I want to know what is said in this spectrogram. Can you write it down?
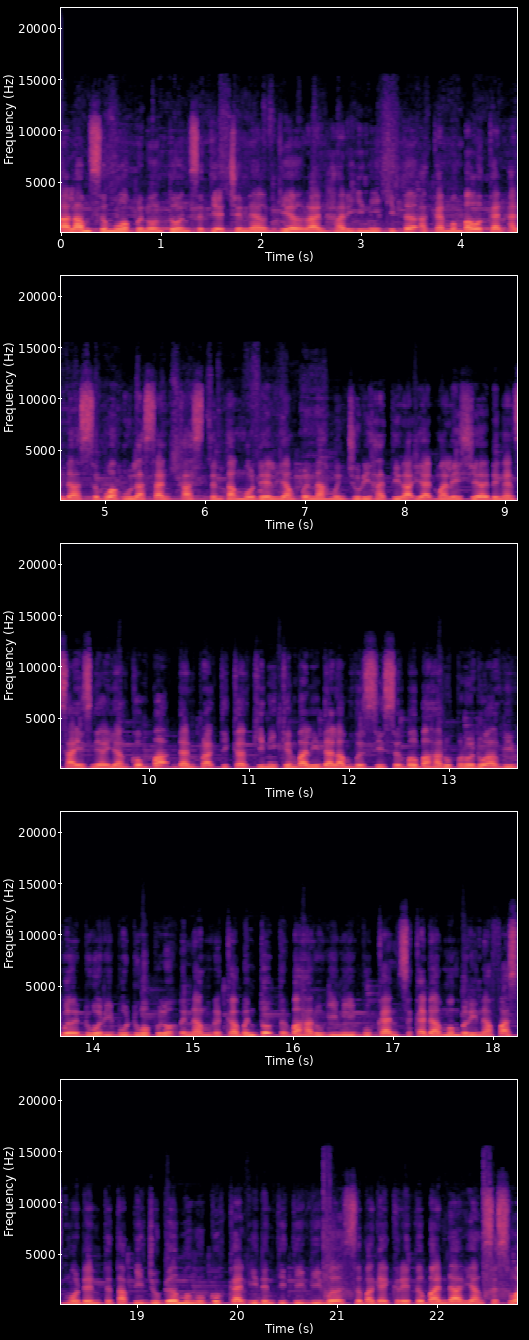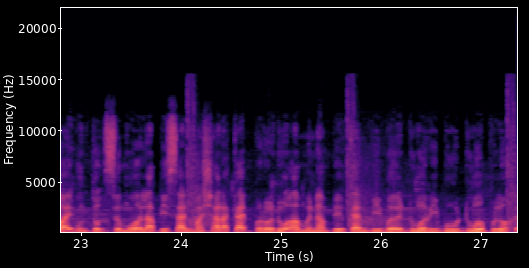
Salam semua penonton setia channel Gear Run. Hari ini kita akan membawakan anda sebuah ulasan khas tentang model yang pernah mencuri hati rakyat Malaysia dengan saiznya yang kompak dan praktikal kini kembali dalam versi serba baharu Perodua Viva 2026 reka bentuk terbaharu ini bukan sekadar memberi nafas moden tetapi juga mengukuhkan identiti Viva sebagai kereta bandar yang sesuai untuk semua lapisan masyarakat. Perodua menampilkan Viva 2026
